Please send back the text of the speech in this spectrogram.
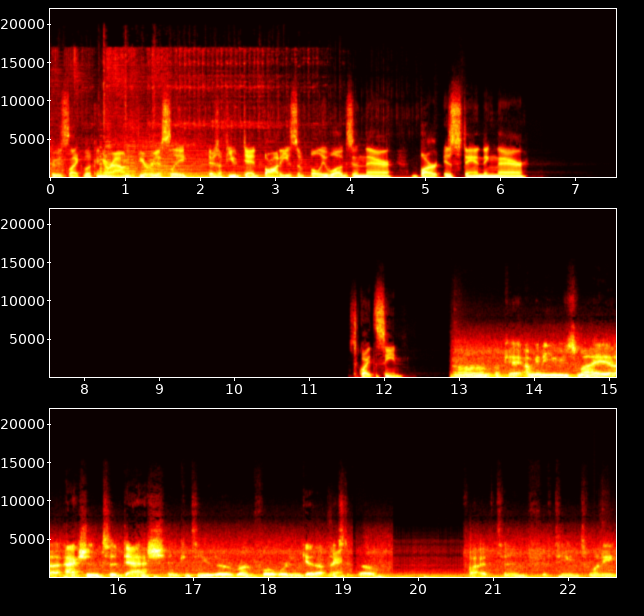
who's like looking around furiously. There's a few dead bodies of bullywugs in there. Bart is standing there. It's quite the scene. Um, okay, I'm gonna use my uh, action to dash and continue to run forward and get up next to Crow. 5, 10, 15, 20.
